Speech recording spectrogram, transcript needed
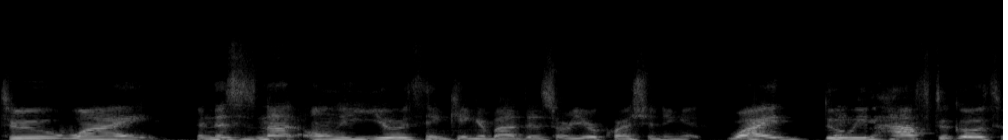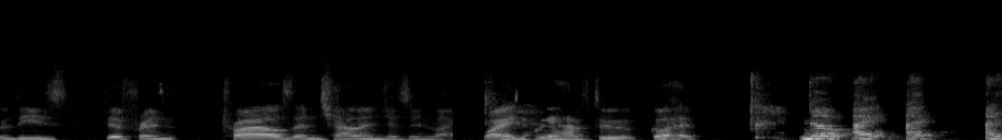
to why, and this is not only you thinking about this or you're questioning it. Why do we have to go through these different trials and challenges in life? Why do we have to go ahead? No, I, I, I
